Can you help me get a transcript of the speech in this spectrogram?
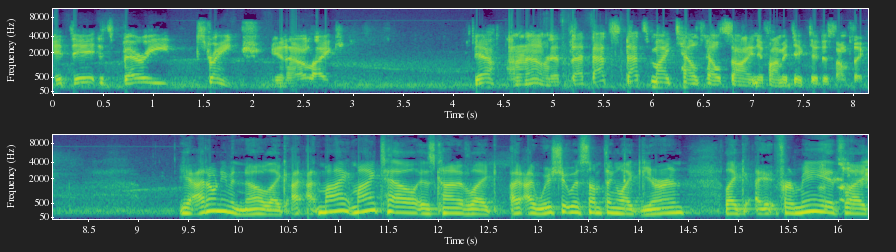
it, it, it's very strange you know like yeah i don't know that, that that's that's my telltale sign if i'm addicted to something Yeah, I don't even know. Like, I, I, my my tell is kind of like I, I wish it was something like urine. Like I, for me, it's like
